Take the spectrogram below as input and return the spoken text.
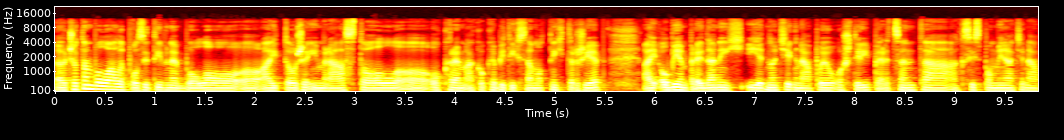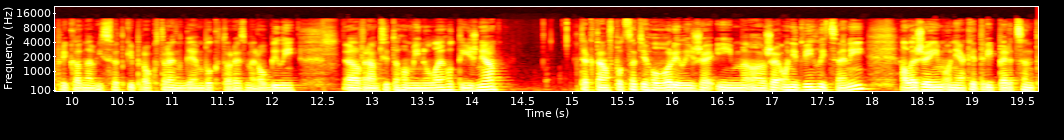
Čo tam bolo ale pozitívne, bolo aj to, že im rástol okrem ako keby tých samotných tržieb aj objem predaných jednotiek nápojov o 4%. Ak si spomínate napríklad na výsledky Procter Gamble, ktoré sme robili v rámci toho minulého týždňa tak tam v podstate hovorili, že im, že oni dvihli ceny, ale že im o nejaké 3%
